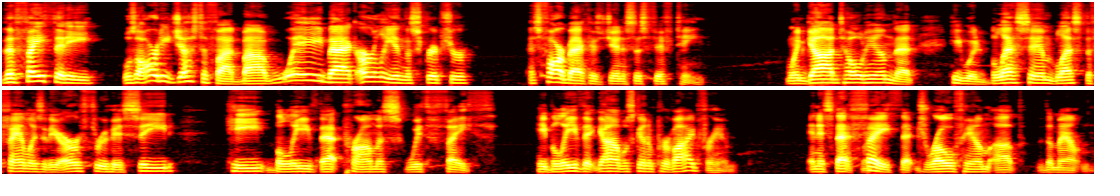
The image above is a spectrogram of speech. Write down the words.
The faith that he was already justified by way back early in the scripture, as far back as Genesis 15. When God told him that he would bless him, bless the families of the earth through his seed, he believed that promise with faith. He believed that God was going to provide for him. And it's that faith that drove him up the mountain.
